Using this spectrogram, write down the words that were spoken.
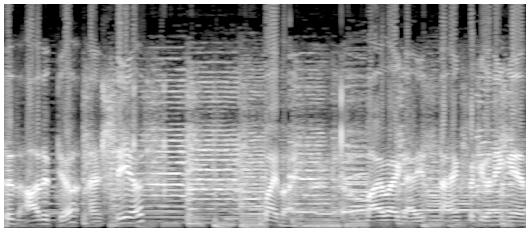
This is Aditya and Shreyas. Bye bye. Bye bye, guys. Thanks for tuning in.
